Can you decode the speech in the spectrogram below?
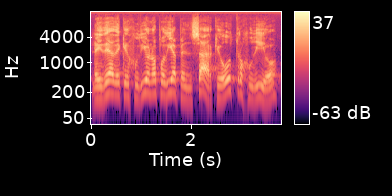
la idea de que el judío no podía pensar que otro judío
